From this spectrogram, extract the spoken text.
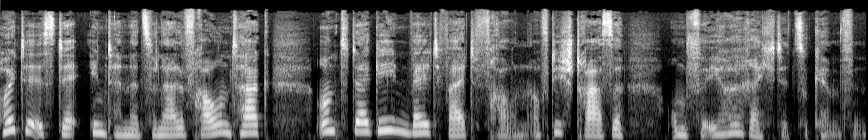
Heute ist der Internationale Frauentag und da gehen weltweit Frauen auf die Straße, um für ihre Rechte zu kämpfen.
